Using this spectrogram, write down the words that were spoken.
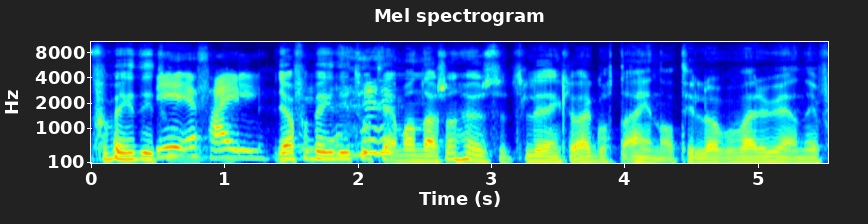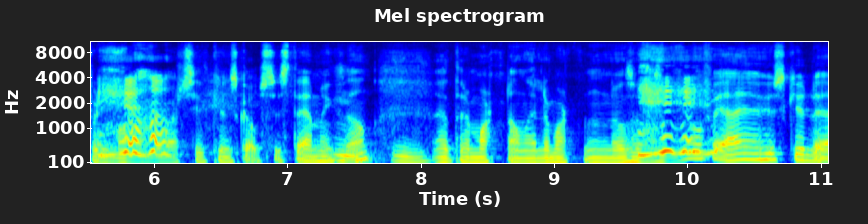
For begge de to Det er feil. Ja, for begge de to temaene der sånn høres ut til å være godt egnet til å være uenig fordi man har hvert sitt kunnskapssystem. ikke sant? Heter det Martnan eller Marten? Og så, jo, for jeg husker det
